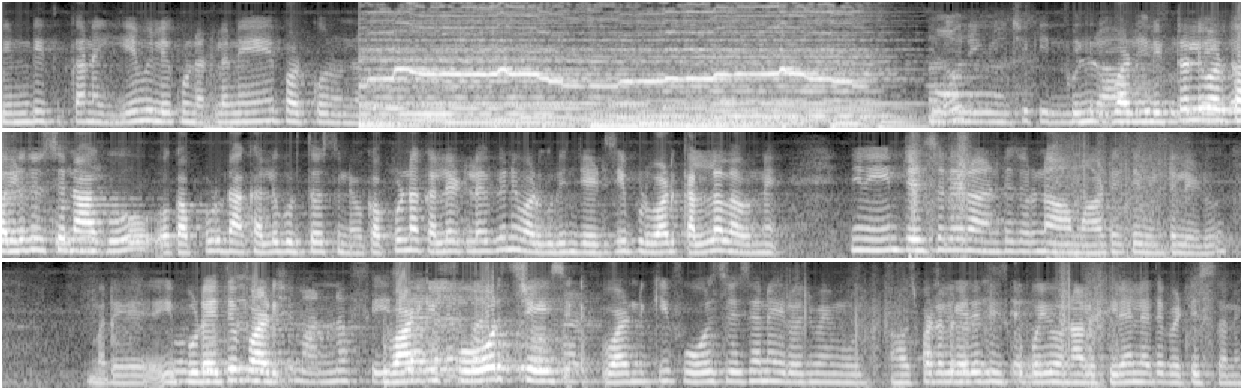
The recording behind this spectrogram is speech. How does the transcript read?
తిండి తిక్కన ఏమీ లేకుండా అట్లనే పడుకొని ఉన్నాడు. వాడు లిటరల్లీ వాడు కళ్ళు చూస్తే నాకు ఒకప్పుడు నా కళ్ళు గుర్తొస్తున్నాయి. ఒకప్పుడు నా కళ్ళు ఎట్లయిపోయినాయి వాడి గురించి ఏడిచి ఇప్పుడు వాడి కళ్ళు అలా ఉన్నాయి. నేను ఏం చేస్తలేరా అంటే చూడు నా మాట అయితే వింటలేడు. మరి ఇప్పుడైతే వాడి వాడికి ఫోర్స్ చేసి వాడికి ఫోర్స్ చేసాను ఈరోజు మేము హాస్పిటల్కి అయితే తీసుకుపోయి నాలుగు ఫిలైన్లు అయితే పెట్టిస్తాను.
